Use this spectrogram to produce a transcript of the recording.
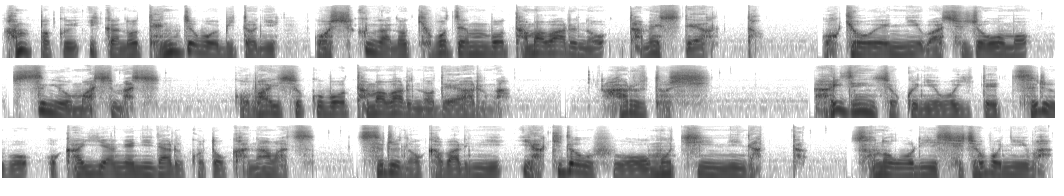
関白以下の天上人にご祝賀の狂然を賜るの試しであった。ご共演には主情も質疑を増し増し、ご倍食を賜るのであるが、ある年、大前職において鶴をお買い上げになることかなわず、鶴の代わりに焼き豆腐をお持ちになった。その折主情には、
